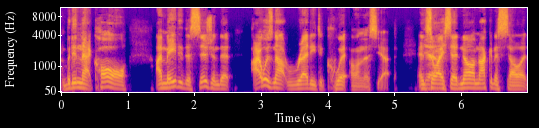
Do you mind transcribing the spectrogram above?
But in that call, I made a decision that I was not ready to quit on this yet. And yeah. so I said, No, I'm not going to sell it.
